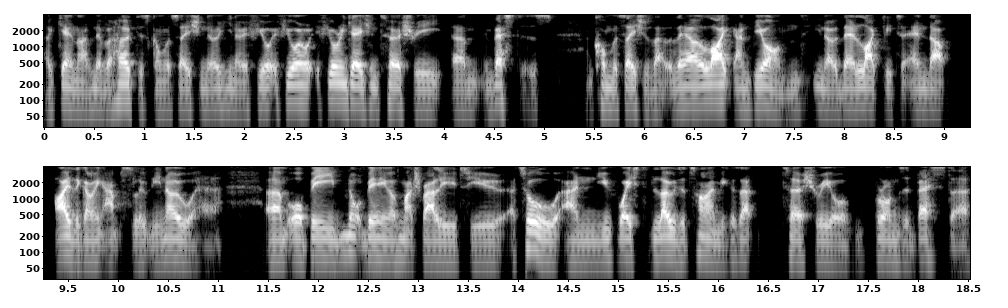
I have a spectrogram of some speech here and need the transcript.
again, I've never heard this conversation. You know, if you're if you're if you're engaged in tertiary um, investors and conversations that they are like and beyond, you know, they're likely to end up either going absolutely nowhere. Um, or be not being of much value to you at all, and you've wasted loads of time because that tertiary or bronze investor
